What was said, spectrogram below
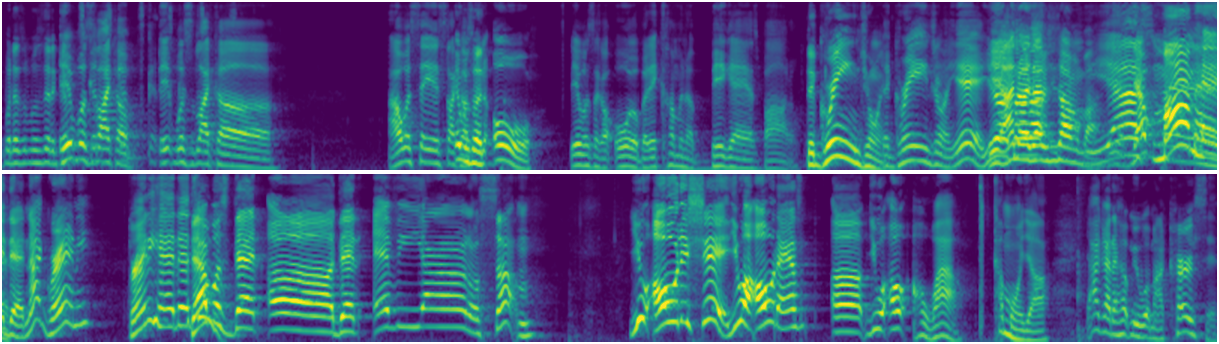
What is it? Was it a? It was like a. It was like a. I would say it's like It a, was an oil. It was like an oil, but it come in a big ass bottle. The green joint. The green joint, yeah. You yeah, I know what I'm that's what you're talking about. Yes, Yeah, that, mom had that, not granny. Granny had that. That too. was that uh that Evian or something. You old as shit. You an old ass. Uh, you old. Oh wow. Come on, y'all. Y'all gotta help me with my cursing.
